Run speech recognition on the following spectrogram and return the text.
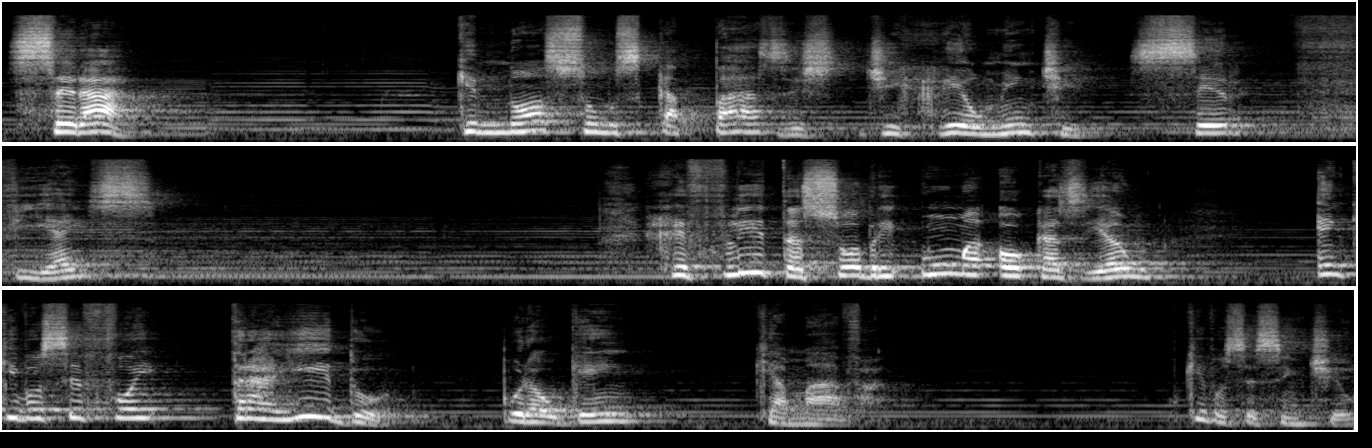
Será que nós somos capazes de realmente ser fiéis? Reflita sobre uma ocasião em que você foi traído por alguém que amava. O que você sentiu?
